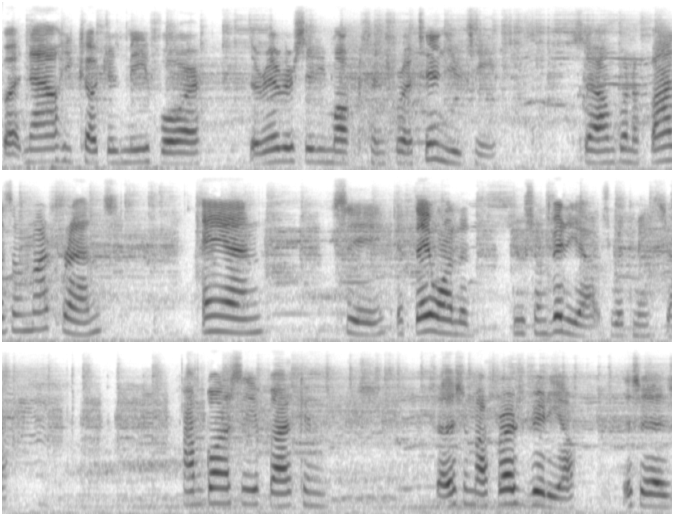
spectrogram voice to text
but now he coaches me for the River City Moccasins for a 10U team. So I'm going to find some of my friends and see if they want to do some videos with me. So I'm going to see if I can. So this is my first video. This is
